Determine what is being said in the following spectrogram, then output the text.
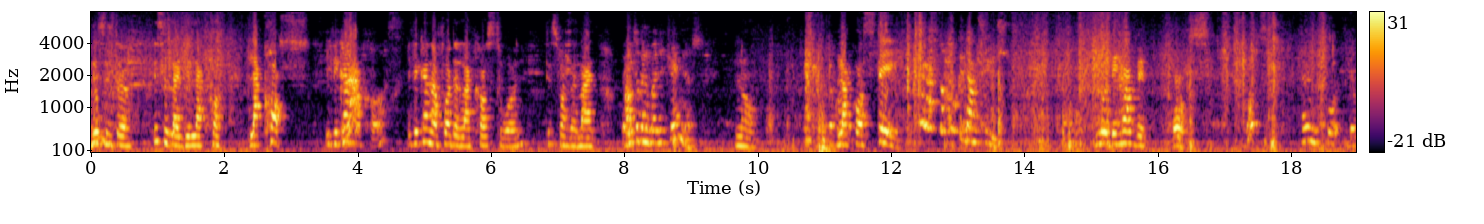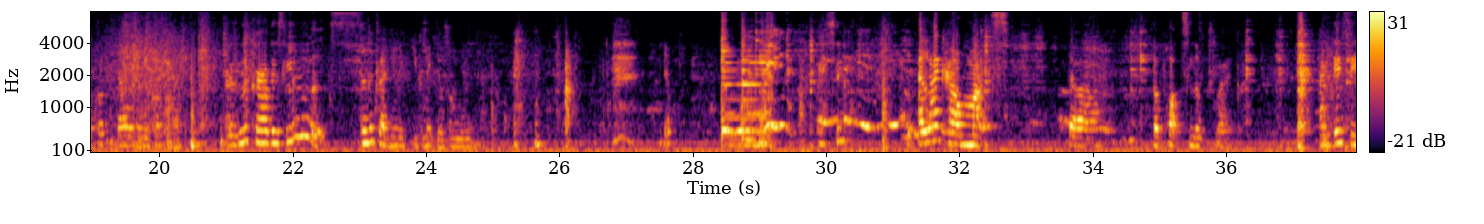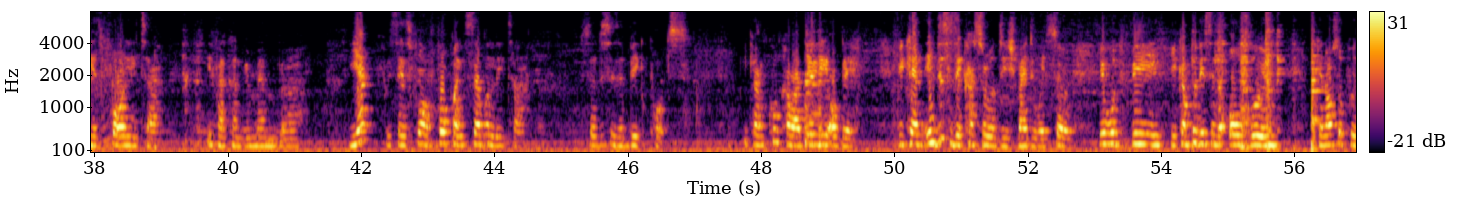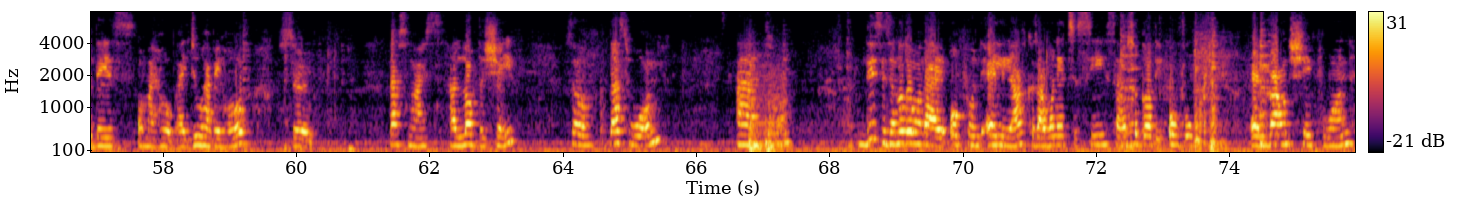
this is the this is like the Lacoste Lacoste. If you can't Lacoste? if you can't afford the Lacoste one, this one's a nice Are you talking about the trainers? no Lacoste. Hey, that's the polka down shoes. No, they have a box. What? I only thought the cro- that was in the crocodile. Look how this looks. It looks like you, you can make those on your Yep. See? I like how matte the the pots looks like. And this is four liter, if I can remember. Yep, it says four four point seven liter. So this is a big pot. You can cook our daily obe. You can. eh, This is a casserole dish, by the way. So it would be. You can put this in the oven. You can also put this on my hob. I do have a hob, so that's nice. I love the shape. So that's one. And this is another one that I opened earlier because I wanted to see. So I also got the oval and round shape one.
